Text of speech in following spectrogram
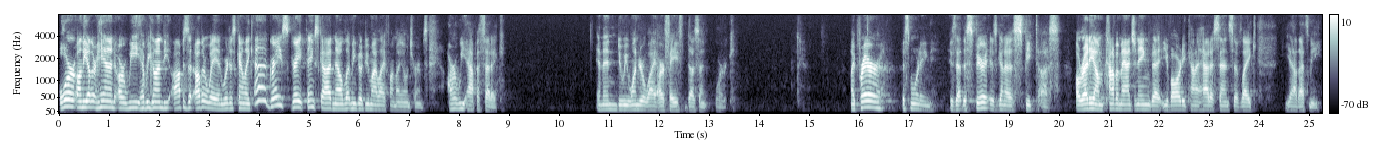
Or on the other hand are we have we gone the opposite other way and we're just kind of like ah grace great thanks god now let me go do my life on my own terms. Are we apathetic? And then do we wonder why our faith doesn't work? My prayer this morning is that the spirit is going to speak to us already i'm kind of imagining that you've already kind of had a sense of like yeah that's me.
